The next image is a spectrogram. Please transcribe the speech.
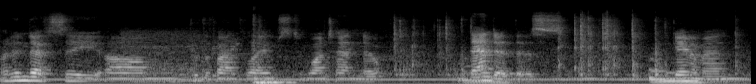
I didn't FC um, put the Fan Flames to 110, nope. Dan did this. Gamer Man.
